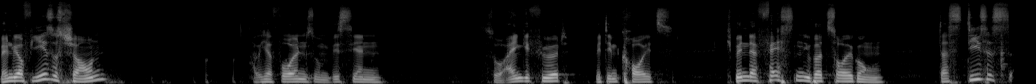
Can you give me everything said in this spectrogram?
Wenn wir auf Jesus schauen, habe ich ja vorhin so ein bisschen so eingeführt mit dem Kreuz. Ich bin der festen Überzeugung, dass dieses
